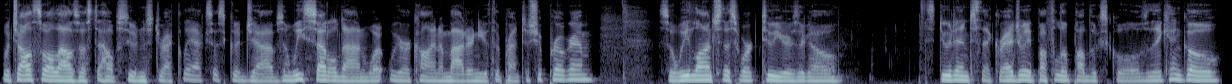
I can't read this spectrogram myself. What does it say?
which also allows us to help students directly access good jobs. And we settled on what we were calling a modern youth apprenticeship program. So we launched this work two years ago. Students that graduate Buffalo Public Schools, they can go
